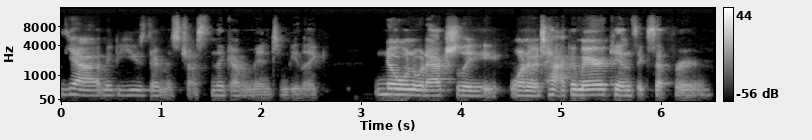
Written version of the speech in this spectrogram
yeah, maybe use their mistrust in the government and be like no one would actually want to attack Americans except for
